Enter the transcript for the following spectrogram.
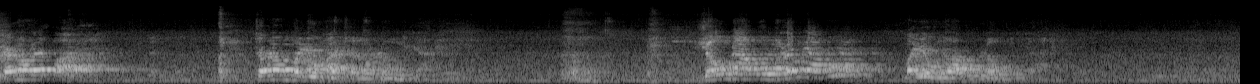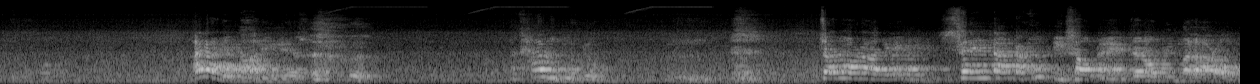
ကျွန်တော်လည်းပါတယ်ကျွန်တော်မယုံတာကျွန်တော်လုပ်နေရတယ်ယုံတာကိုမလုပ်ရဘူးမယုံတာကိုလုပ်နေရတယ်အဲ့ဒါတွေဘာတွေလဲဆိုတော့အထားလို့မပြောကျွန်တော်ကလေစင်တာတစ်ခုတိဆောက်တယ်ကျွန်တော်ဒီမလာတော့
